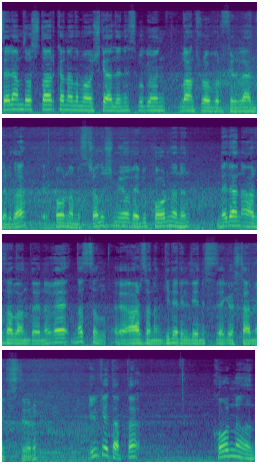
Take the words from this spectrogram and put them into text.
Selam dostlar kanalıma hoş geldiniz. Bugün Land Rover Freelander'da e, kornamız çalışmıyor ve bu kornanın neden arızalandığını ve nasıl e, arızanın giderildiğini size göstermek istiyorum. İlk etapta kornanın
